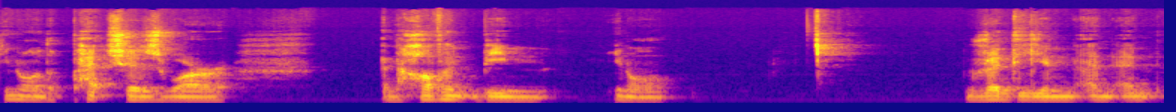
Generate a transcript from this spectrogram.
you know the pitches were and haven't been you know ready and, and, and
